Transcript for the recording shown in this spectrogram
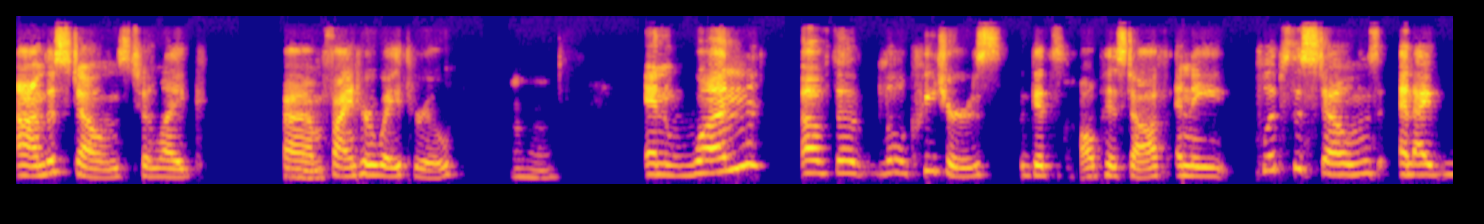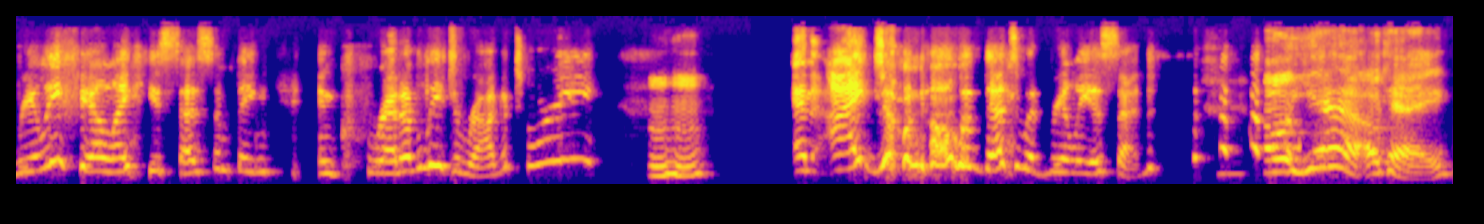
on the stones to like um, mm-hmm. find her way through. Mm-hmm. And one of the little creatures gets all pissed off and he flips the stones. And I really feel like he says something incredibly derogatory. And I don't know if that's what really is said. oh yeah, okay.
